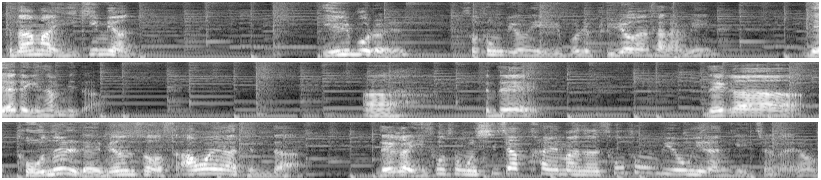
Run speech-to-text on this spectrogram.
그나마 이기면 일부를 소송 비용의 일부를 빌려간 사람이 내야 되긴 합니다. 아 근데 내가 돈을 내면서 싸워야 된다. 내가 이 소송을 시작할 만한 소송 비용이라는 게 있잖아요.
